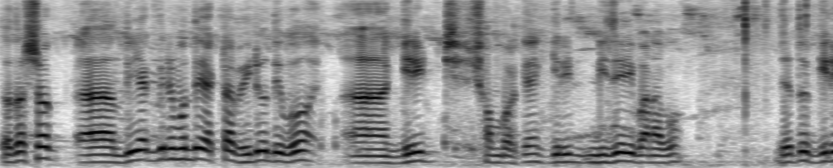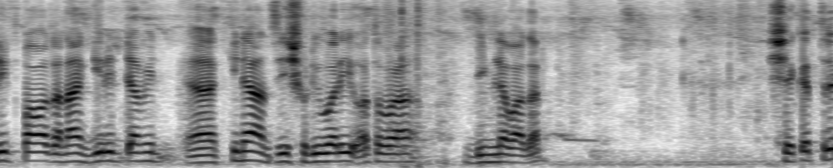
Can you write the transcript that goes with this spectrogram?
তো দর্শক দুই একদিনের মধ্যে একটা ভিডিও দিব গ্রিড সম্পর্কে। গ্রিড নিজেরই বানাবো। যেহেতু গ্রিড পাওয়া যায় না গ্রিড আমি কিনে আনছি শনিবারি অথবা ডিমলা বাজার। সেক্ষেত্রে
